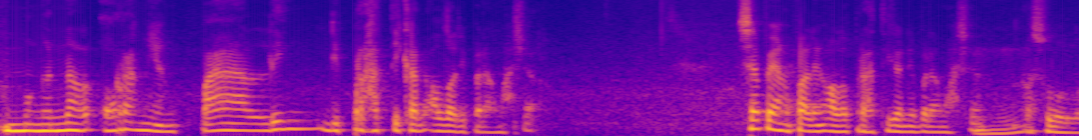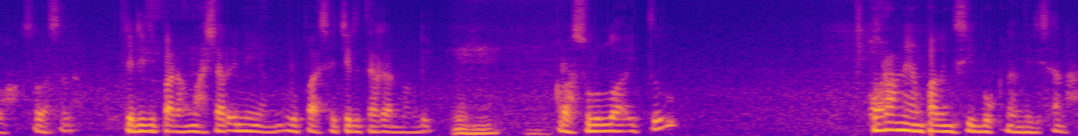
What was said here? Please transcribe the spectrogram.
mengenal orang yang paling diperhatikan Allah di padang mahsyar. Siapa yang paling Allah perhatikan di padang mahsyar? Rasulullah SAW. Jadi di padang mahsyar ini yang lupa saya ceritakan Bang Dik. Mhm. Rasulullah itu orang yang paling sibuk nanti di sana.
